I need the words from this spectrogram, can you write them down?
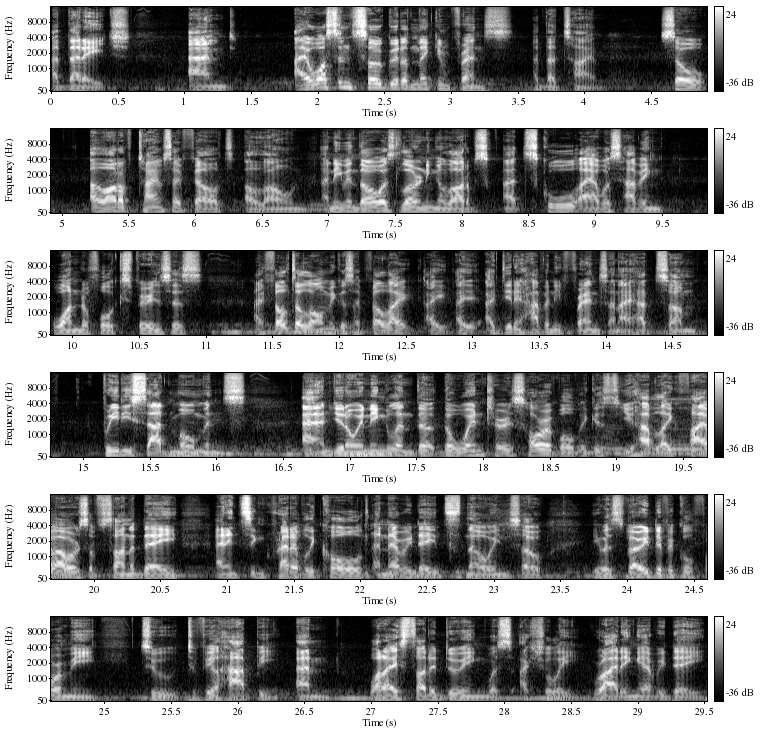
at that age, and I wasn't so good at making friends at that time. So a lot of times I felt alone, and even though I was learning a lot of, at school, I was having wonderful experiences. I felt alone because I felt like I, I, I didn't have any friends, and I had some pretty sad moments. And you know, in England, the, the winter is horrible because you have like five hours of sun a day, and it's incredibly cold, and every day it's snowing. So it was very difficult for me to to feel happy. And what I started doing was actually writing every day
